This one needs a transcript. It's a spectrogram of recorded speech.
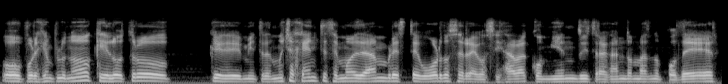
o por ejemplo, no, que el otro que mientras mucha gente se muere de hambre, este gordo se regocijaba comiendo y tragando más no poder,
